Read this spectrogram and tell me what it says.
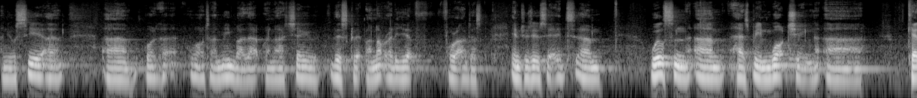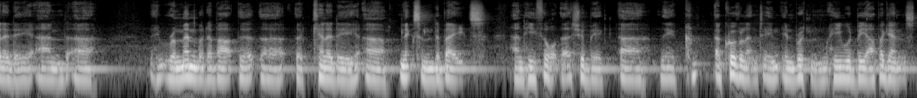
And you'll see uh, uh, what, uh, what I mean by that when I show you this clip. I'm not ready yet for it, I'll just introduce it. It's, um, Wilson um, has been watching uh, Kennedy and uh, remembered about the, the, the Kennedy uh, Nixon debates, and he thought there should be uh, the equivalent in, in Britain. He would be up against,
